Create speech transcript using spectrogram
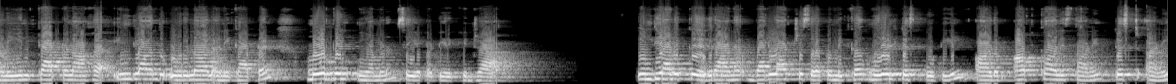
அணியின் கேப்டனாக இங்கிலாந்து ஒருநாள் அணி கேப்டன் மோர்கன் நியமனம் செய்யப்பட்டிருக்கின்றார். இந்தியாவுக்கு எதிரான வரலாற்று சிறப்புமிக்க முதல் டெஸ்ட் போட்டியில் ஆடும் ஆப்கானிஸ்தானின் டெஸ்ட் அணி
